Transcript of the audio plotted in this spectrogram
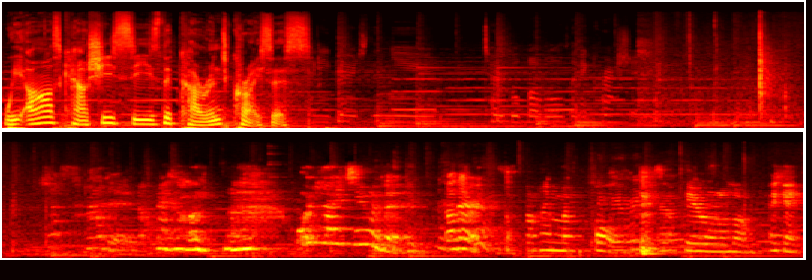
we ask how she sees the current crisis. Just had it. Oh my god. What did I do with it? Oh, there it is, behind my phone. It's up here all along. Okay.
